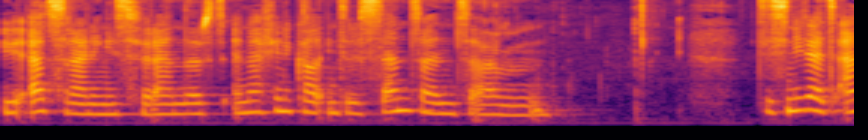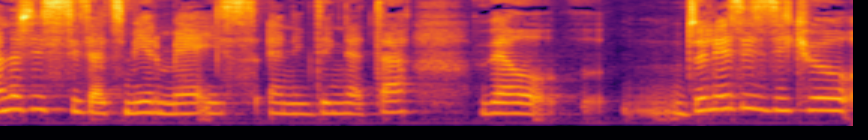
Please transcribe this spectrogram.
je uitstraling is veranderd. En dat vind ik wel interessant, um, het is niet dat het anders is, het is dat het meer mij is. En ik denk dat dat wel de les is die ik wil...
